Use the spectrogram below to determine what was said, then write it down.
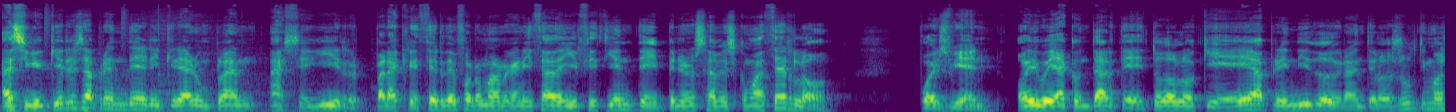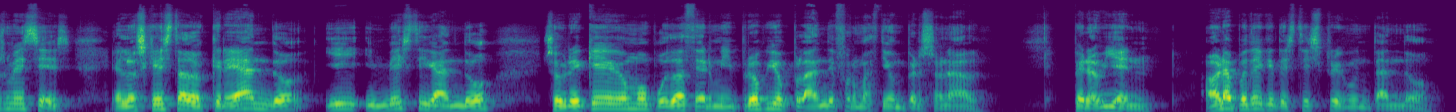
Así que quieres aprender y crear un plan a seguir para crecer de forma organizada y eficiente, pero no sabes cómo hacerlo. Pues bien, hoy voy a contarte todo lo que he aprendido durante los últimos meses en los que he estado creando y investigando sobre qué cómo puedo hacer mi propio plan de formación personal. Pero bien, ahora puede que te estés preguntando,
